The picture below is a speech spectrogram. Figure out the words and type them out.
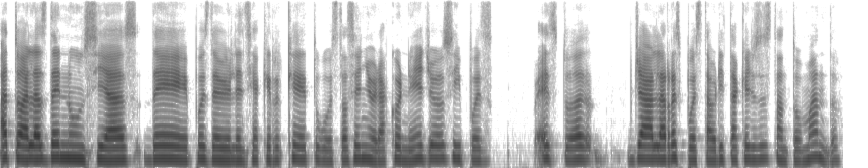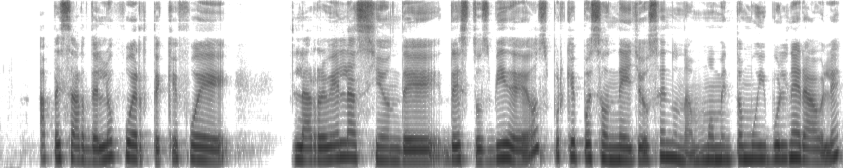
a todas las denuncias de, pues, de violencia que, que tuvo esta señora con ellos y pues esto ya la respuesta ahorita que ellos están tomando a pesar de lo fuerte que fue la revelación de, de estos videos, porque pues son ellos en un momento muy vulnerable,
